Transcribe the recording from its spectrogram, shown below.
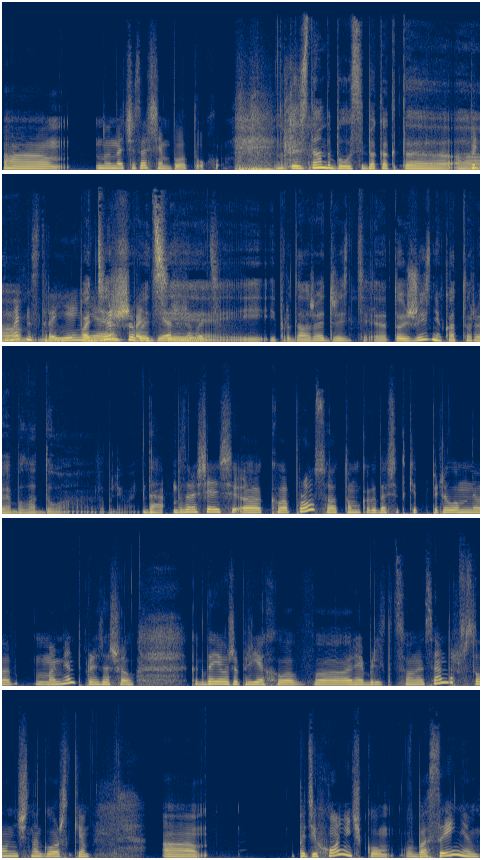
э, ну, иначе совсем было тухло. Ну, то есть надо было себя как-то а, поднимать настроение, поддерживать, поддерживать. И, и продолжать жить э, той жизнью, которая была до заболевания. Да, возвращаясь э, к вопросу о том, когда все-таки этот переломный момент произошел, когда я уже приехала в реабилитационный центр в Солнечногорске, э, потихонечку в бассейне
